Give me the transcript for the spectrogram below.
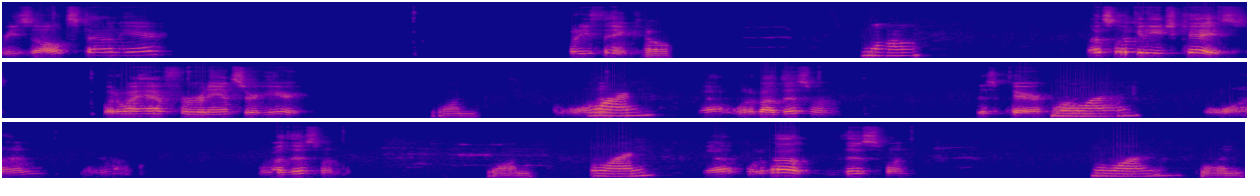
results down here. What do you think? No. No. Let's look at each case. What do I have for an answer here? One. One. Yeah, what about this one? This pair? One. One. Yeah. What about this one? One. One. Yeah. What about this one? One. One.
